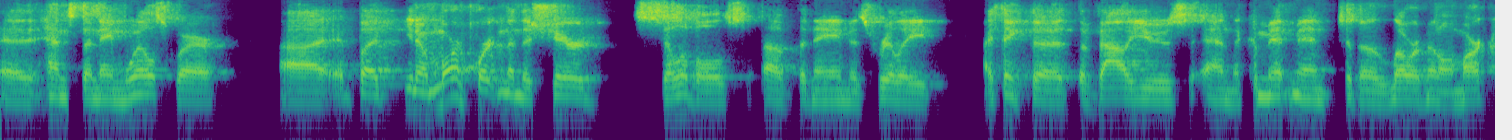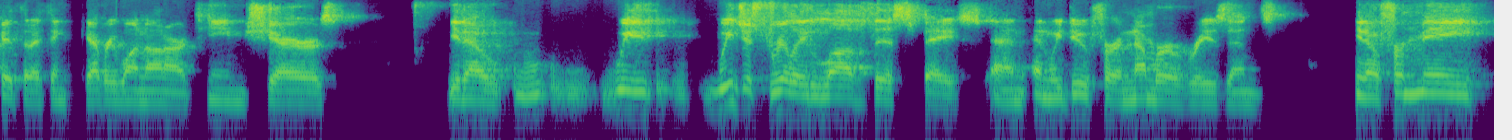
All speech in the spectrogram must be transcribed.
uh, hence the name Wilsquare. Uh, but you know, more important than the shared syllables of the name is really I think the the values and the commitment to the lower middle market that I think everyone on our team shares. You know, we we just really love this space, and and we do for a number of reasons. You know, for me,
